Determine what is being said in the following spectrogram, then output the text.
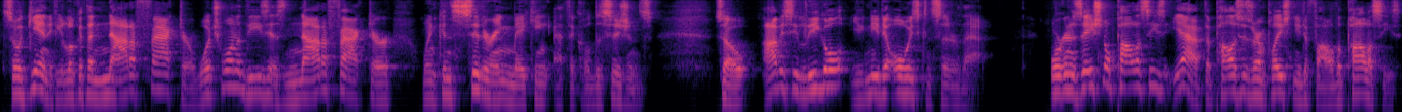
So again, if you look at the not a factor, which one of these is not a factor when considering making ethical decisions? So obviously legal, you need to always consider that. Organizational policies, yeah, if the policies are in place, you need to follow the policies.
